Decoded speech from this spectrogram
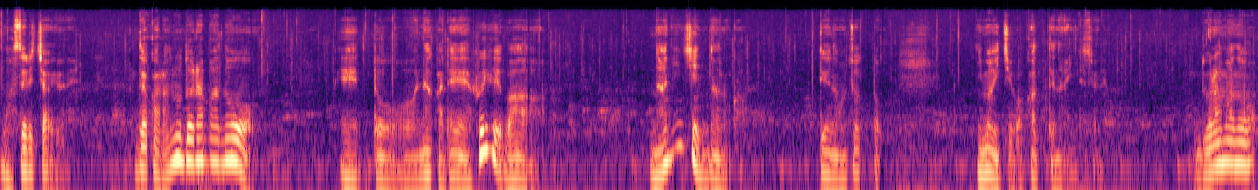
忘れちゃうよね。だからあのドラマのえっ、と中で冬は何人なのかっていうのがちょっといまいち分かってないんですよね。ドラマの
